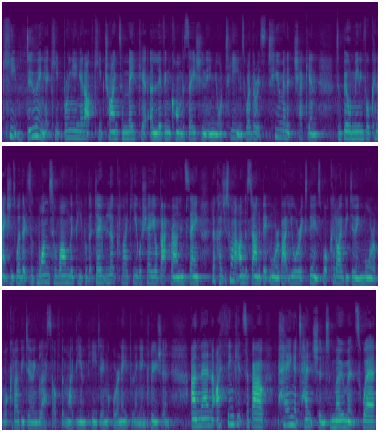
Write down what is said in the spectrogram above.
keep doing it, keep bringing it up, keep trying to make it a living conversation in your teams, whether it's two minute check in to build meaningful connections, whether it's a one to one with people that don't look like you or share your background and saying, look, I just want to understand a bit more about your experience. What could I be doing more of? What could I be doing less of that might be impeding or enabling inclusion? And then I think it's about paying attention to moments where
